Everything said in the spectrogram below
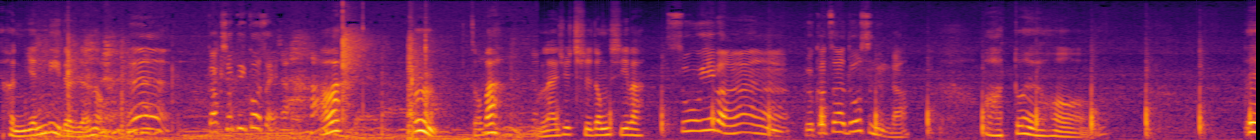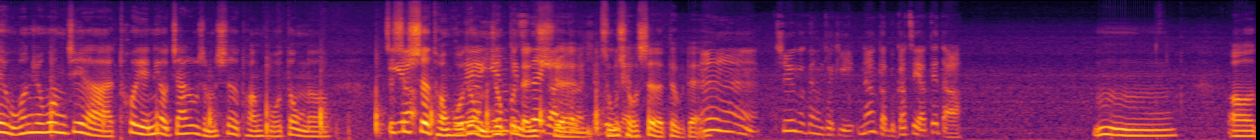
很严厉的人哦。うん学食行こうぜ好吧，嗯，走吧，我们来去吃东西吧。そういえばうん部活はどうするんだ啊，对哦，哎，我完全忘记了，拓爷，你有加入什么社团活动呢？这次社团活动我们就不能选足球社，对不对？うん中学の時なんか部活やってた 嗯，呃，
